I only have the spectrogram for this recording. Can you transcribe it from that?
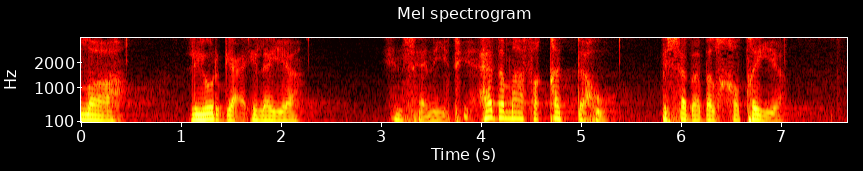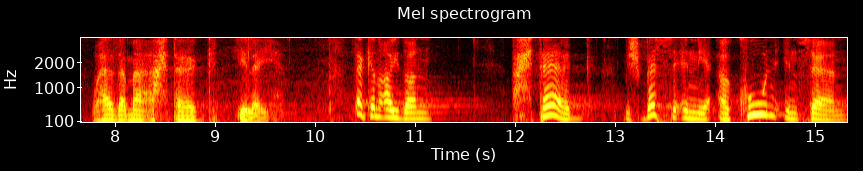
الله. ليرجع إلي إنسانيتي. هذا ما فقدته بسبب الخطية وهذا ما أحتاج إليه. لكن أيضا أحتاج مش بس إني أكون إنسان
